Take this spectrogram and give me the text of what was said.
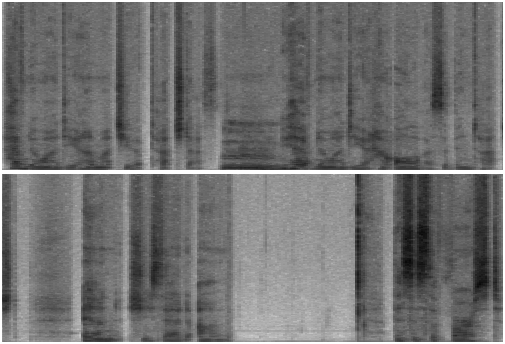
have no idea how much you have touched us. You have no idea how all of us have been touched." And she said, um, "This is the first."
